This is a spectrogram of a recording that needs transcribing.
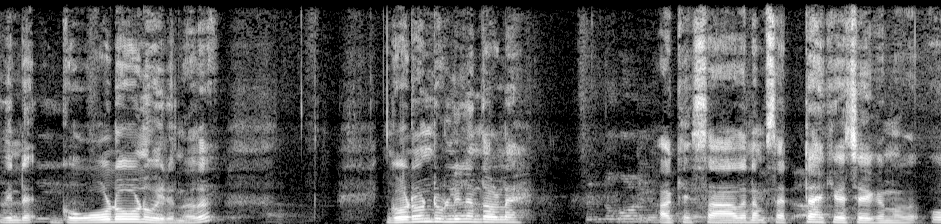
ഇതിന്റെ ഗോഡൗൺ വരുന്നത്. ഗോഡോണിന്റെ ഉള്ളിൽ എന്താ ഉള്ളത് ഓക്കെ സാധനം സെറ്റാക്കി വെച്ചേക്കുന്നത്. ഓ.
